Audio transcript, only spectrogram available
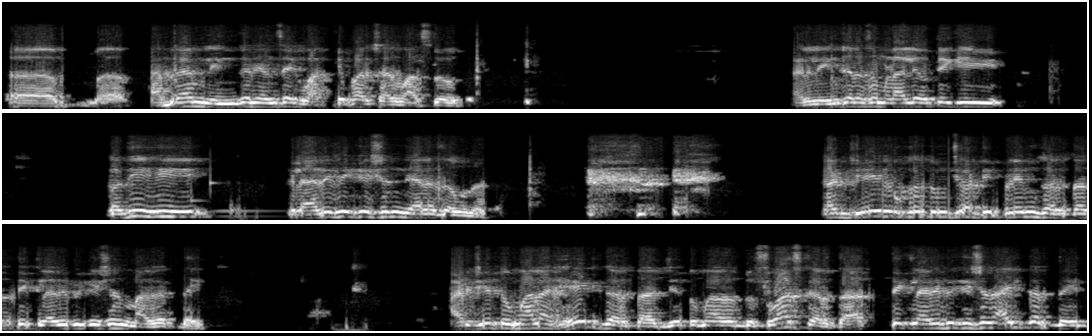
अब्राहम लिंकन यांचं एक वाक्य फार छान वाचलं होतं. आणि लिंकन असं म्हणाले होते की कधीही क्लॅरिफिकेशन द्यायला जाऊ नका. कारण जे लोक तुमच्यावरती प्रेम करतात ते क्लॅरिफिकेशन मागत नाहीत. आणि जे तुम्हाला हेट करतात जे तुम्हाला दुश्वास करतात ते क्लॅरिफिकेशन ऐकत नाहीत.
